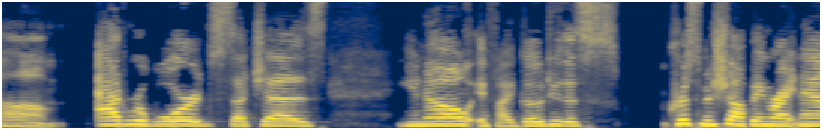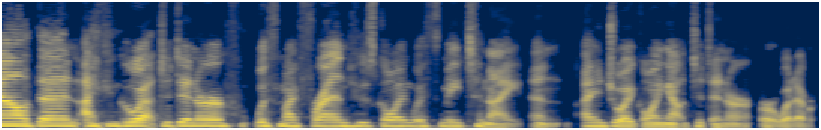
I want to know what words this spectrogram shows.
Um, add rewards such as you know if i go do this christmas shopping right now then i can go out to dinner with my friend who's going with me tonight and i enjoy going out to dinner or whatever.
